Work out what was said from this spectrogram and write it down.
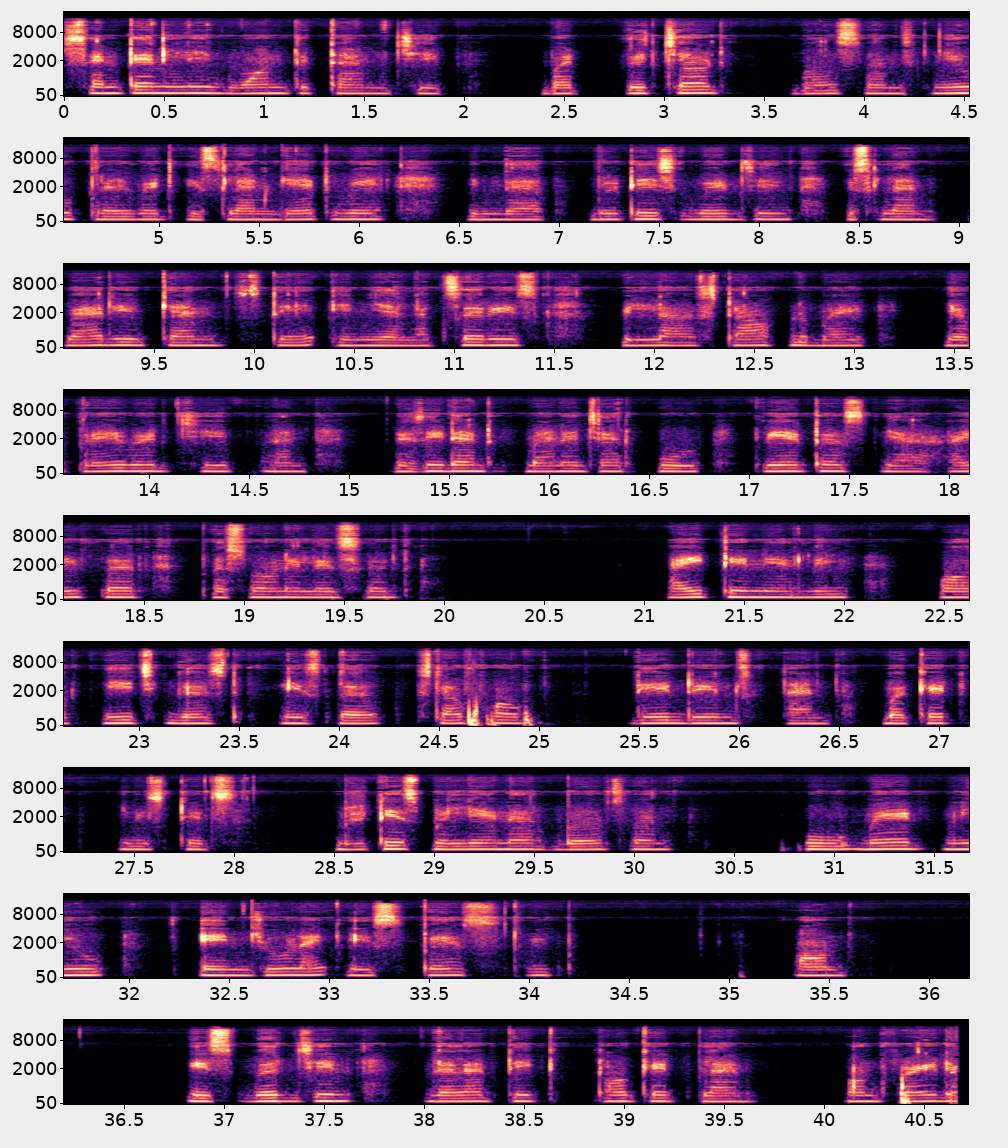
certainly won't come cheap, but Richard Branson's new private island gateway in the British Virgin Islands, where you can stay in a luxurious villa staffed by a private chief and resident manager who creates a hyper-personalized itinerary for each guest is the stuff of daydreams and bucket lists. British billionaire Branson, who made new in July a space trip on his Virgin Galactic rocket plan on Friday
